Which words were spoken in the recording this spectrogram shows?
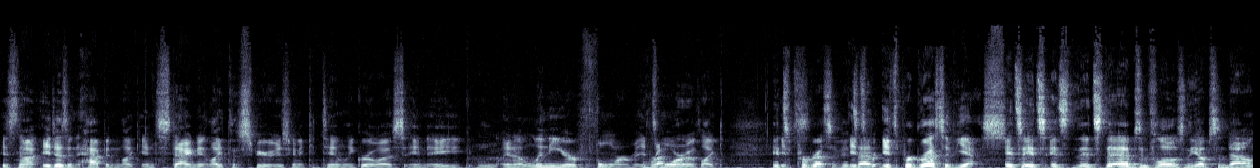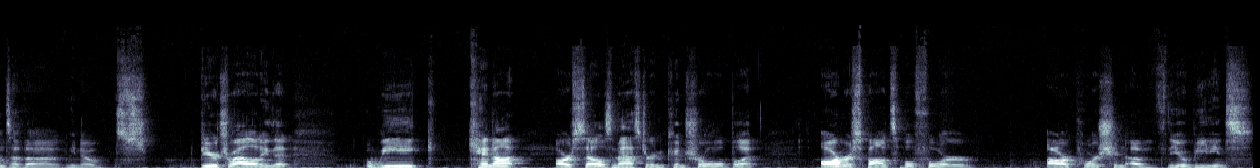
it's not. It doesn't happen like in stagnant. Like the Spirit is going to continually grow us in a in a linear form. It's Right. more of like It's, It's- progressive. It's it's at- it's progressive. Yes. it's it's it's it's the ebbs and flows and the ups and downs of a you know spirituality that we cannot ourselves master and control, but are responsible for our portion of the obedience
